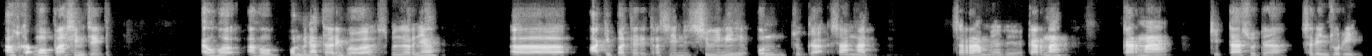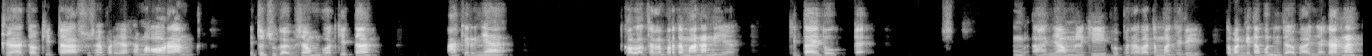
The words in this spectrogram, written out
aku juga mau bahasin, sih. Aku aku pun menyadari bahwa sebenarnya eh, akibat dari trust ini pun juga sangat seram ya, Cik. Karena karena kita sudah sering curiga atau kita susah percaya sama orang, itu juga bisa membuat kita akhirnya kalau dalam pertemanan nih ya, kita itu kayak hanya memiliki beberapa teman. Jadi teman kita pun tidak banyak karena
